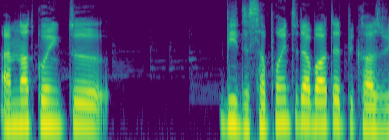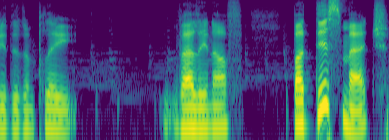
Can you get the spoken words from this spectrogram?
I'm not going to be disappointed about it because we didn't play well enough. But this match,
